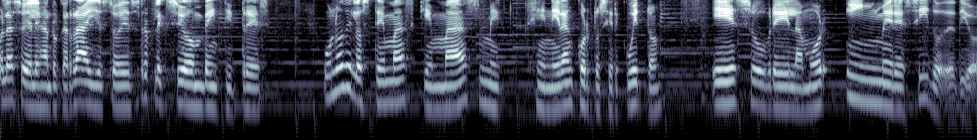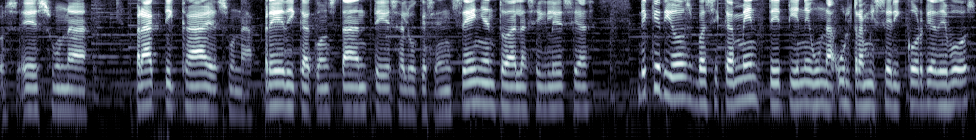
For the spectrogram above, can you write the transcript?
Hola, soy Alejandro Carray y esto es Reflexión 23. Uno de los temas que más me generan cortocircuito es sobre el amor inmerecido de Dios. Es una práctica, es una prédica constante, es algo que se enseña en todas las iglesias, de que Dios básicamente tiene una ultra misericordia de vos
